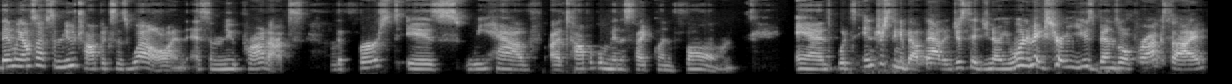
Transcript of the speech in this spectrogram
Then we also have some new topics as well and some new products. The first is we have a topical minocycline foam. And what's interesting about that, I just said, you know, you want to make sure you use benzoyl peroxide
